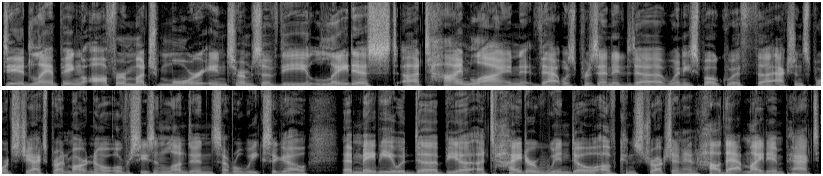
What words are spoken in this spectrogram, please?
Did Lamping offer much more in terms of the latest uh, timeline that was presented uh, when he spoke with uh, Action Sports Jax Brent Martineau overseas in London several weeks ago? That maybe it would uh, be a, a tighter window of construction and how that might impact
